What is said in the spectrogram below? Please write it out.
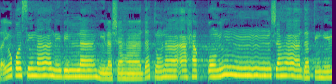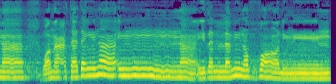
فيقسمان بالله لشهادتنا أحق من شهادتهما وما اعتدينا إنا إذا لمن الظالمين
